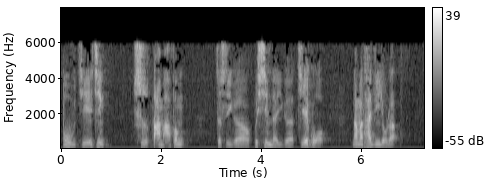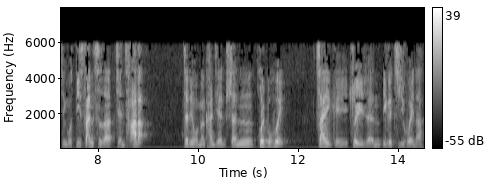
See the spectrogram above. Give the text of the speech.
不洁净，是大麻风，这是一个不幸的一个结果。那么他已经有了经过第三次的检查的，这里我们看见神会不会再给罪人一个机会呢？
